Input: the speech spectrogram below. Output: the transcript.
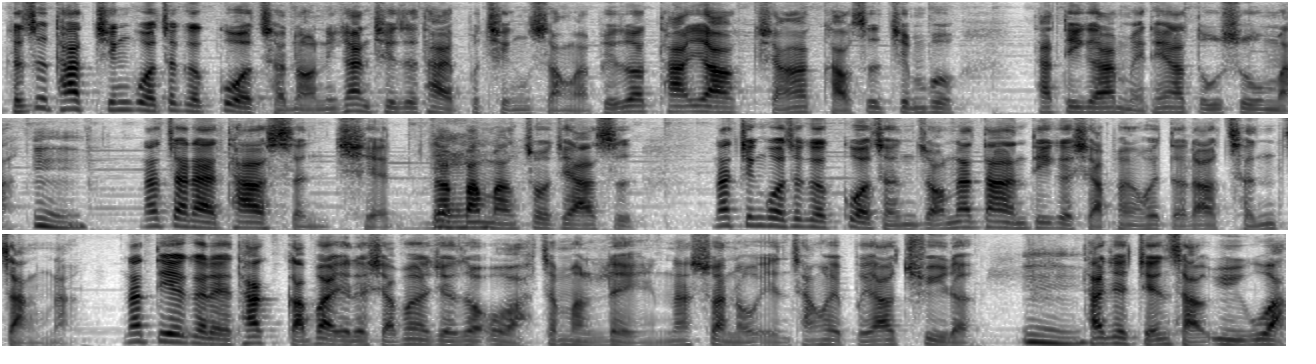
可是他经过这个过程哦，你看其实他也不轻松啊。比如说他要想要考试进步，他第一个他每天要读书嘛。嗯。那再来，他要省钱，那帮忙做家事。那经过这个过程中，那当然第一个小朋友会得到成长了。那第二个呢，他搞不好有的小朋友觉得说，哇，这么累，那算了，我演唱会不要去了。嗯，他就减少欲望，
